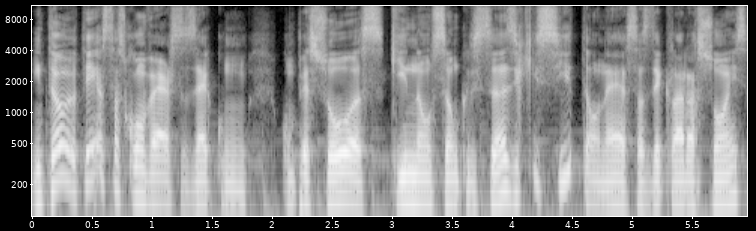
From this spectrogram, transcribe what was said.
Então eu tenho essas conversas, né, com, com pessoas que não são cristãs e que citam, né, essas declarações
